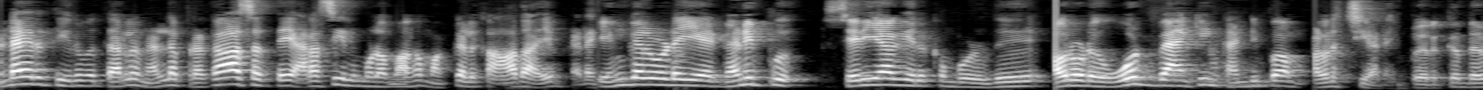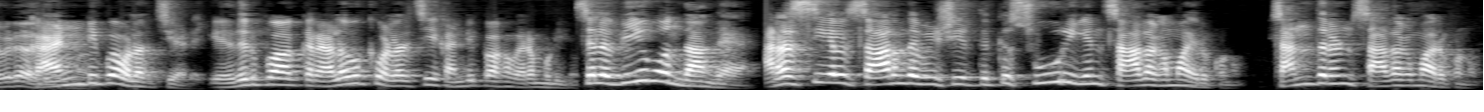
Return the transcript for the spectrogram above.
ரெண்டாயிரத்தி இருபத்தாறுல நல்ல பிரகாசத்தை அரசியல் மூலமாக மக்களுக்கு ஆதாயம் கிடைக்கும். எங்களுடைய கணிப்பு சரியாக இருக்கும் பொழுது அவருடைய ஓட் பேங்கிங் கண்டிப்பா வளர்ச்சி அடையும். இப்ப இருக்கிறத விட அதிகமா. கண்டிப்பா வளர்ச்சி அடையும். எதிர்பார்க்கிற அளவுக்கு வளர்ச்சியை கண்டிப்பாக வர முடியும். சில வியூகம் தாங்க. அரசியல் சார்ந்த விஷயத்துக்கு சூரியன் சாதகமா இருக்கணும். சந்திரன் சாதகமா இருக்கணும்.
